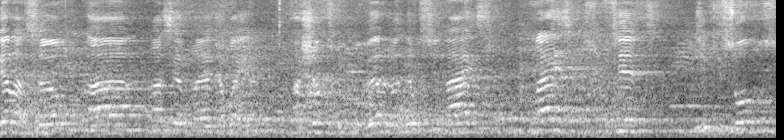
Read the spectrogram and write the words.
Relação à, Assembleia de amanhã. Achamos que o governo já deu sinais mais suficientes de que somos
